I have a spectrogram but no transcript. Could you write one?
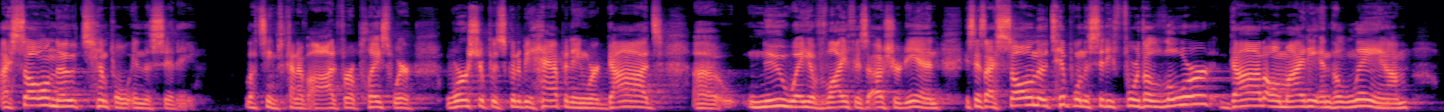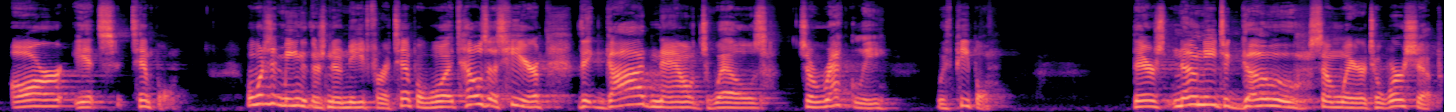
I saw no temple in the city. That seems kind of odd for a place where worship is going to be happening, where God's uh, new way of life is ushered in. He says, I saw no temple in the city, for the Lord God Almighty and the Lamb are its temple. Well, what does it mean that there's no need for a temple? Well, it tells us here that God now dwells directly with people. There's no need to go somewhere to worship.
